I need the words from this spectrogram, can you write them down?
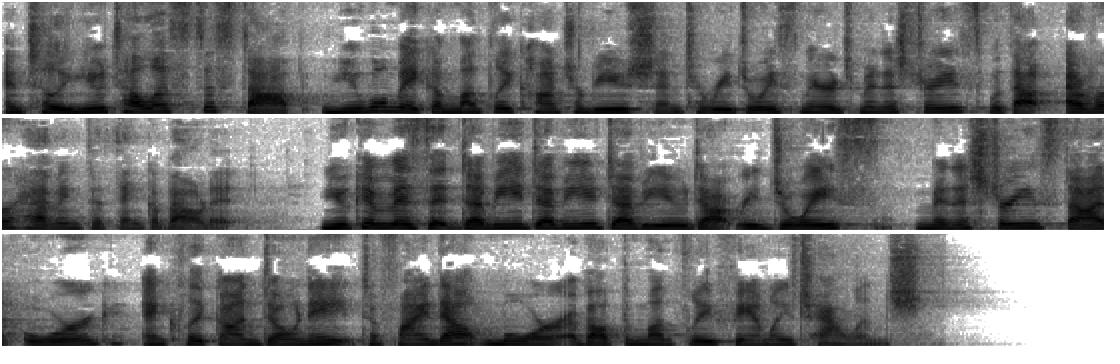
until you tell us to stop, you will make a monthly contribution to Rejoice Marriage Ministries without ever having to think about it. You can visit www.rejoiceministries.org and click on donate to find out more about the monthly family challenge.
